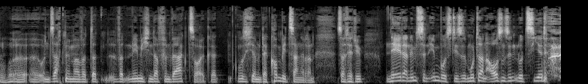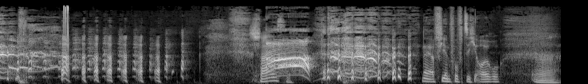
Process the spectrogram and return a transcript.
mhm. äh, äh und sagt mir mal, was, das, was nehme ich denn da für ein Werkzeug? Da muss ich ja mit der Kombizange dran. Sagt der Typ, nee, da nimmst du einen Imbus, diese Muttern außen sind nur ziert. Scheiße. Ah! naja, 54 Euro. Ah.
